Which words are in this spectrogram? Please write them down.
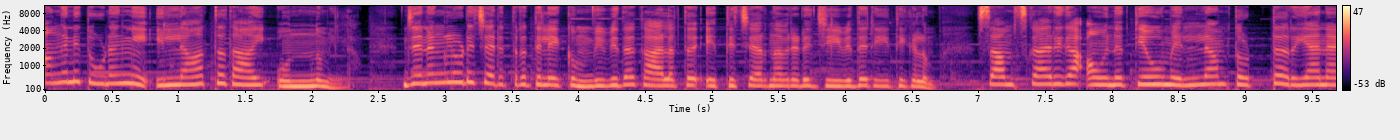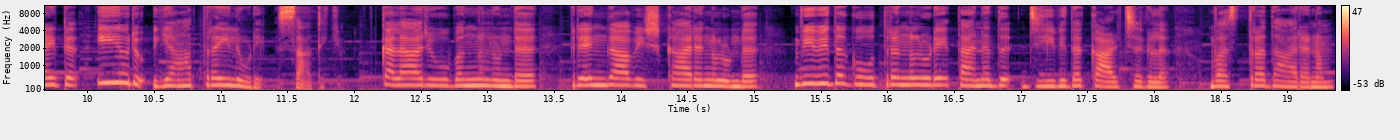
അങ്ങനെ തുടങ്ങി ഇല്ലാത്തതായി ഒന്നുമില്ല. ജനങ്ങളുടെ ചരിത്രത്തിലേക്കും വിവിധ കാലത്ത് എത്തിച്ചേർന്നവരുടെ ജീവിത രീതികളും സാംസ്കാരിക ഔന്നത്യവും എല്ലാം തൊട്ടറിയാനായിട്ട് ഈ ഒരു യാത്രയിലൂടെ സാധിക്കും. കലാരൂപങ്ങളുണ്ട് രംഗാവിഷ്കാരങ്ങളുണ്ട് വിവിധ ഗോത്രങ്ങളുടെ തനത് ജീവിത കാഴ്ചകൾ വസ്ത്രധാരണം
